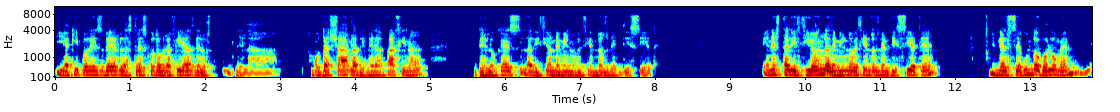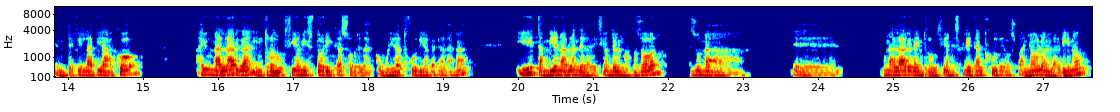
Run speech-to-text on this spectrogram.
Y aquí podéis ver las tres fotografías de, los, de la Mudashar, la primera página, de lo que es la edición de 1927. En esta edición, la de 1927, en el segundo volumen, en Tefilat Yaakov, hay una larga introducción histórica sobre la comunidad judía catalana y también hablan de la edición del Magzor. Es una, eh, una larga introducción escrita en judeo-español o en ladino.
